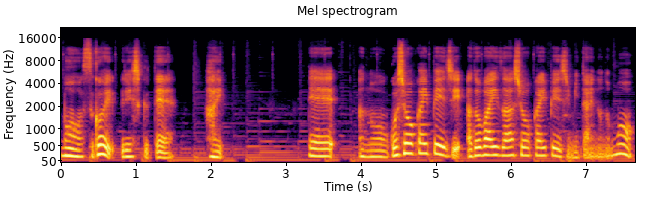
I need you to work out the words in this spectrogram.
もうすごい嬉しくて、はい。で、あの、ご紹介ページ、アドバイザー紹介ページみたいなのも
